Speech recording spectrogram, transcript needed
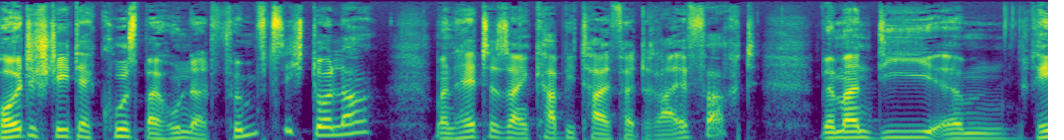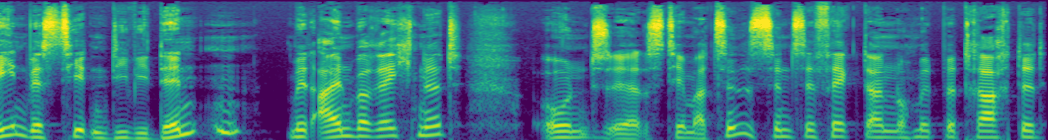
Heute steht der Kurs bei 150 Dollar. Man hätte sein Kapital verdreifacht. Wenn man die ähm, reinvestierten Dividenden mit einberechnet und das Thema Zinseszinseffekt dann noch mit betrachtet,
